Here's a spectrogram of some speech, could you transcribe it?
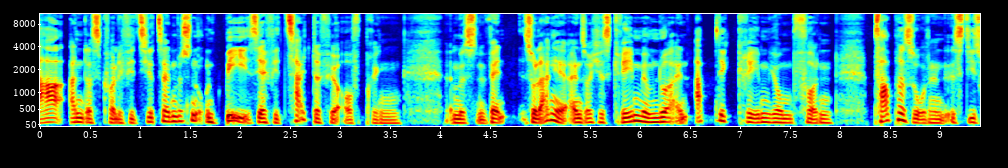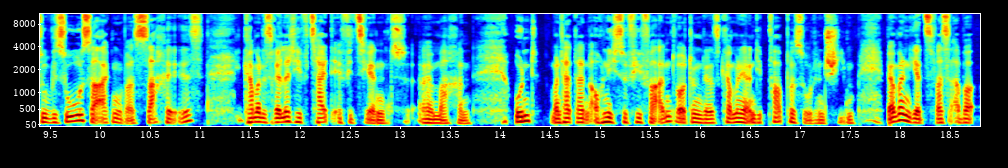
A, anders qualifiziert sein müssen und B, sehr viel Zeit dafür aufbringen müssen. Wenn, solange ein solches Gremium nur ein Abnickgremium von Pfarrpersonen ist, die sowieso sagen, was Sache ist, kann man das relativ zeiteffizient äh, machen. Und man hat dann auch nicht so viel Verantwortung, denn das kann man ja an die Pfarrpersonen schieben. Wenn man jetzt, was aber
